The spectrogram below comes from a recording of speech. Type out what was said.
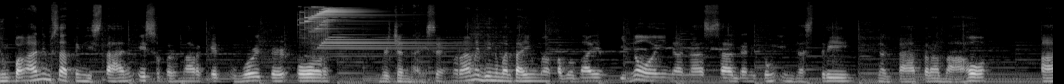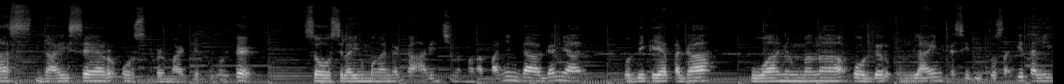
Yung pang-anim sa ating listahan is supermarket worker or merchandiser. Marami din naman tayong mga kababayang Pinoy na nasa ganitong industry nagtatrabaho as dicer or supermarket worker. So sila yung mga nag-arrange ng mga paninda, ganyan, o di kaya taga kuha ng mga order online kasi dito sa Italy,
